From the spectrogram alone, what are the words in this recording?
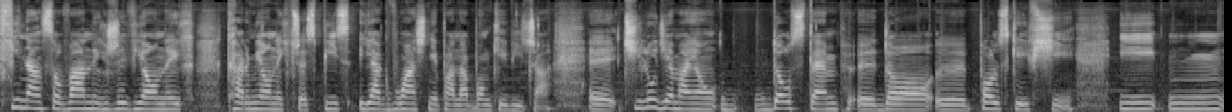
finansowanych, żywionych, karmionych przez PiS, jak właśnie pana Bąkiewicza. E, ci ludzie mają dostęp e, do e, polskiej wsi i mm,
